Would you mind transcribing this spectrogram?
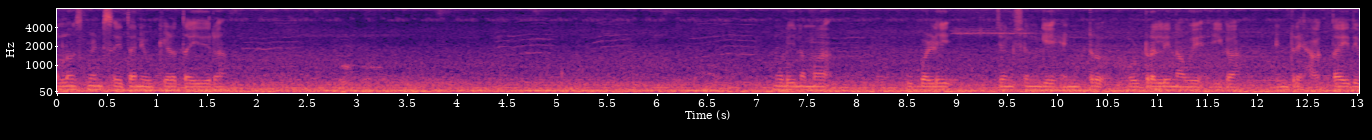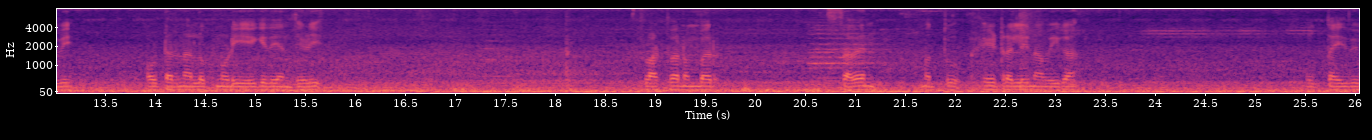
ಅನೌನ್ಸ್ಮೆಂಟ್ ಸಹಿತ ನೀವು ಕೇಳ್ತಾ ಇದ್ದೀರಾ? ನೋಡಿ ನಮ್ಮ ಹುಬ್ಬಳ್ಳಿ ಜಂಕ್ಷನ್ಗೆ ಎಂಟ್ರ್, ಔಟ್ರಲ್ಲಿ ನಾವು ಈಗ ಎಂಟ್ರಿ ಹಾಕ್ತಾ ಇದ್ದೀವಿ ಔಟರ್ನ ಲುಕ್ ನೋಡಿ ಹೇಗಿದೆ ಅಂಥೇಳಿ ಪ್ಲಾಟ್ಫಾರ್ಮ್ ನಂಬರ್ ಸೆವೆನ್ ಮತ್ತು ಏಟ್ರಲ್ಲಿ ನಾವೀಗ ಹೋಗ್ತಾ ಇದ್ವಿ.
